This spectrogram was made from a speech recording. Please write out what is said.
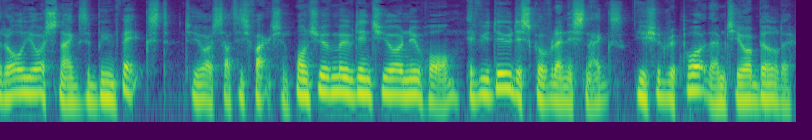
that all your snags have been fixed to your satisfaction. Once you have moved into your new home, if you do discover any snags, you should report them to your builder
